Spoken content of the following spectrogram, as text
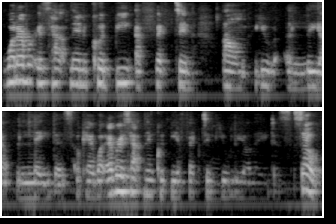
whatever is happening could be affecting um, you Leo ladies. Okay, whatever is happening could be affecting you Leo ladies. So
